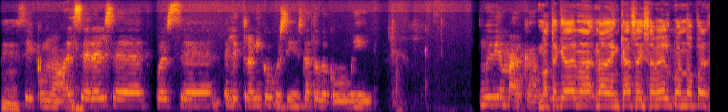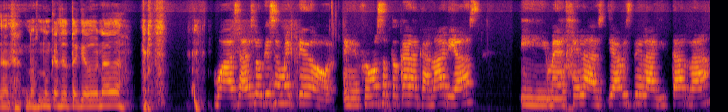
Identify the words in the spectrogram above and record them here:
Mm. Sí, como al ser el set pues eh, electrónico, pues sí, está todo como muy, muy bien marcado. ¿No te queda nada en casa, Isabel, cuando nunca se te quedó nada? Buah, ¿sabes lo que se me quedó? Eh, fuimos a tocar a Canarias y me dejé las llaves de la guitarra,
